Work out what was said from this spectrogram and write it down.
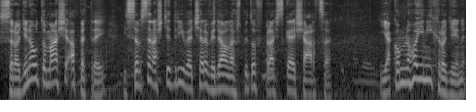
S rodinou Tomáše a Petry jsem se na štědrý večer vydal na hřbitov v Pražské Šárce. Jako mnoho jiných rodin,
